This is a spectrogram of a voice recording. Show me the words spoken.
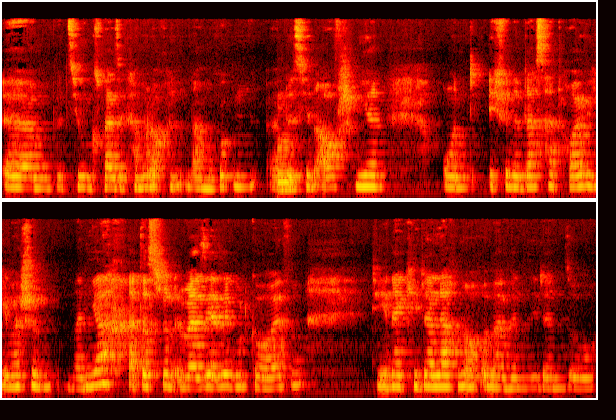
ähm, beziehungsweise kann man auch hinten am Rücken äh, ein Mhm. bisschen aufschmieren. Und ich finde, das hat häufig immer schon, Maria hat das schon immer sehr, sehr gut geholfen. Die in der Kita lachen auch immer, wenn sie dann so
